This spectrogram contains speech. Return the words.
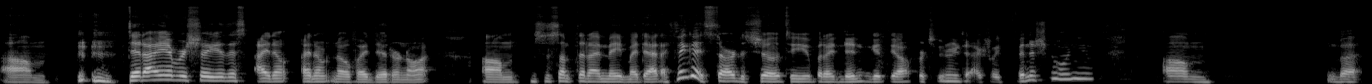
Um, did I ever show you this? I don't. I don't know if I did or not. Um, this is something I made my dad. I think I started to show it to you, but I didn't get the opportunity to actually finish showing you. Um, but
